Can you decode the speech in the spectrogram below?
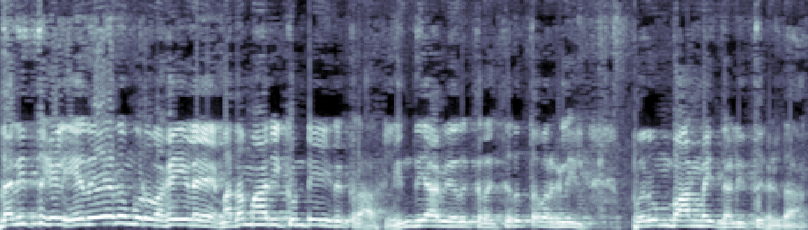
தலித்துகள் ஏதேனும் ஒரு வகையிலே மதம் மாறிக்கொண்டே இருக்கிறார்கள். இந்தியாவில் இருக்கிற கிறிஸ்தவர்களில் பெரும்பான்மை தலித்துகள் தான்.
